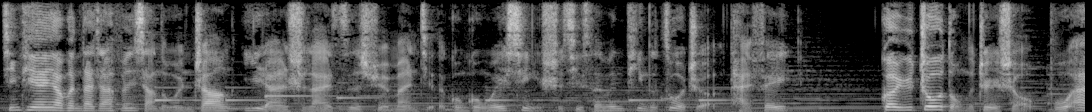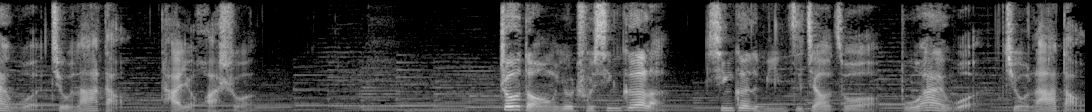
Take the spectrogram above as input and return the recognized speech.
今天要跟大家分享的文章依然是来自雪漫姐的公共微信十七三分听的作者太妃。关于周董的这首《不爱我就拉倒》，他有话说。周董又出新歌了，新歌的名字叫做《不爱我就拉倒》。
